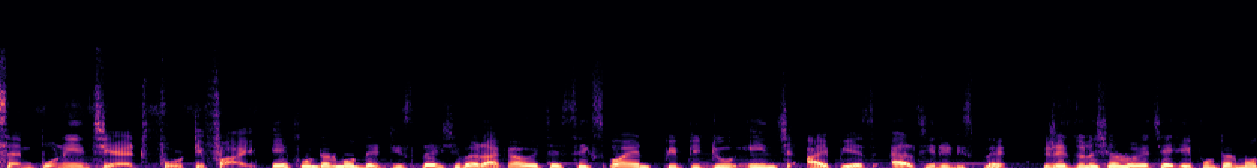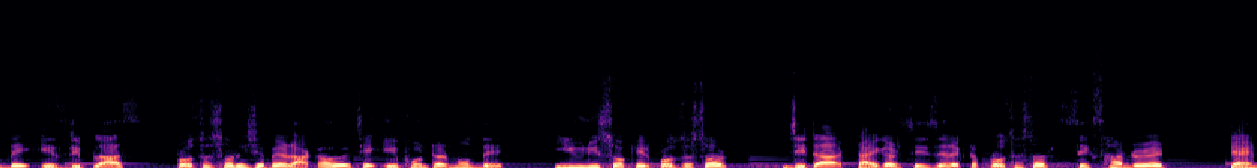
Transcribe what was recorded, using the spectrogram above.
স্যাম্পনি জেড ফোরটি ফাইভ এই ফোনটার মধ্যে ডিসপ্লে হিসেবে রাখা হয়েছে six point fifty two inch IPS LCD display resolution রয়েছে এই ফোনটার মধ্যে এইচডি প্লাস প্রসেসর হিসেবে রাখা হয়েছে এই ফোনটার মধ্যে ইউনিসকের প্রসেসর যেটা টাইগার সিরিজের একটা প্রসেসর সিক্স হান্ড্রেড টেন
